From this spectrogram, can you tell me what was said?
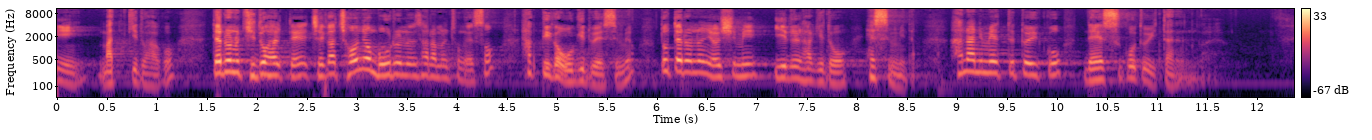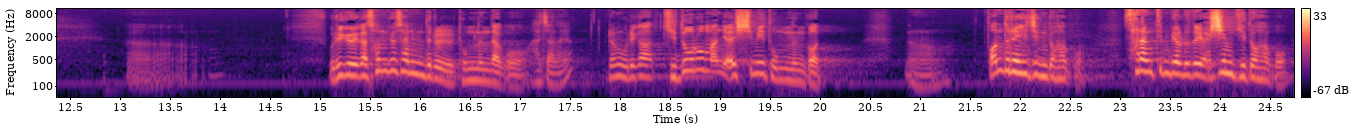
이 맞기도 하고 때로는 기도할 때 제가 전혀 모르는 사람을 통해서 학비가 오기도 했으며 또 때로는 열심히 일을 하기도 했습니다. 하나님의 뜻도 있고 내 수고도 있다는 거예요. 어, 우리 교회가 선교사님들을 돕는다고 하잖아요. 그러면 우리가 기도로만 열심히 돕는 것, 어, 펀드레이징도 하고 사랑팀별로도 열심히 기도하고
